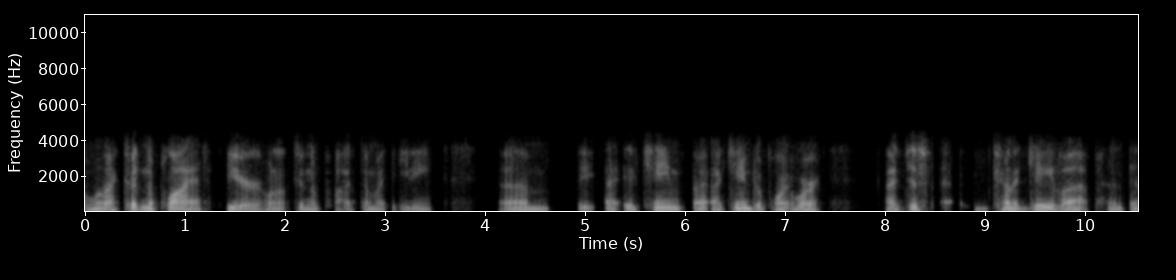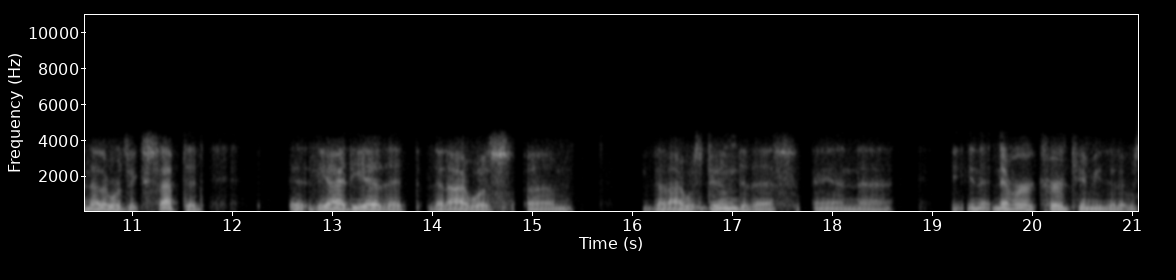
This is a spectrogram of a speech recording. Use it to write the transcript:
when I couldn't apply it here, when I couldn't apply it to my eating, um, it, it came. I came to a point where I just kind of gave up. In, in other words, accepted the idea that that I was um, that I was doomed to this, and uh, it never occurred to me that it was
